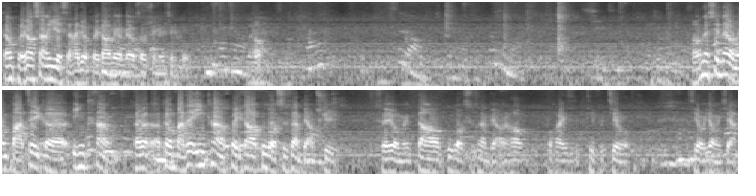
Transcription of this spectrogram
刚回到上一页时，他就回到那个没有搜寻的结果。好，是哦，为什么？好，那现在我们把这个 income，呃不，呃对，我们把这个 income 汇到 Google 试算表去，所以我们到 Google 试算表，然后不好意思，Tiff 借我借我用一下。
